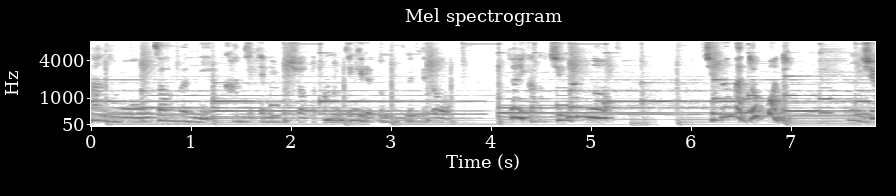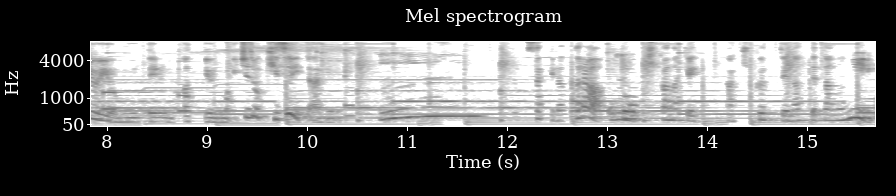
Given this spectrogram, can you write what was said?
あの存分に感じてみましょうとかもできると思うんだけど、とにかく自分の自分がどこに注意を向いているのかっていうのを一度気づいてあげる。さっきだったら音を聞かなきゃ、あ聞くってなってたのに、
